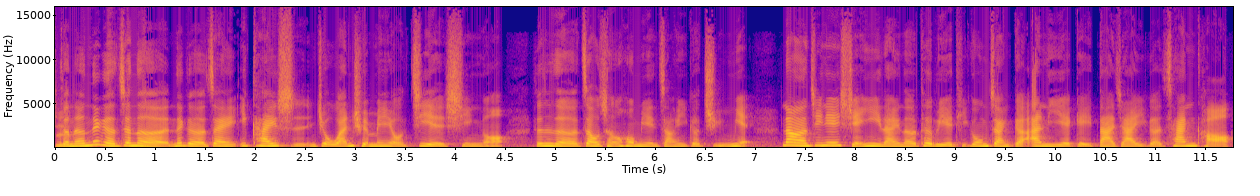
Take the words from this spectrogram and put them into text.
可能那个真的那个在一开始你就完全没有戒心哦，真的造成后面这样一个局面。那今天显义来呢，特别提供这样一个案例，也给大家一个参考。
